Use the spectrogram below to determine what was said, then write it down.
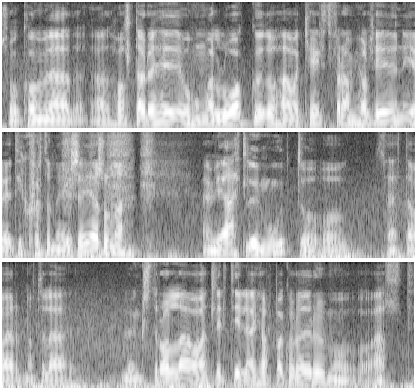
Svo komum við að, að Holtáru heiði og hún var lokuð og hafa keirt fram hjá hliðunni ég veit ekki hvort það með ég segja svona en við ætluðum út og, og þetta var náttúrulega löng strolla og allir til að hjálpa hver öðrum og allt,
